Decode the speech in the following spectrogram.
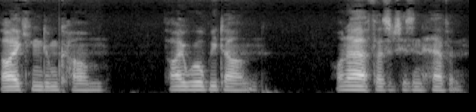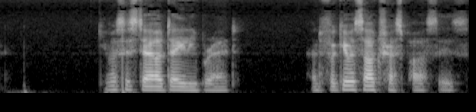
Thy kingdom come, thy will be done, on earth as it is in heaven. Give us this day our daily bread, and forgive us our trespasses,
